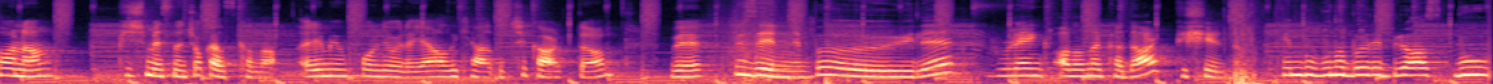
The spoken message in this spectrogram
Sonra pişmesine çok az kala alüminyum folyo ile yağlı kağıdı çıkarttım ve üzerini böyle renk alana kadar pişirdim. Hem bu buna böyle biraz bu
